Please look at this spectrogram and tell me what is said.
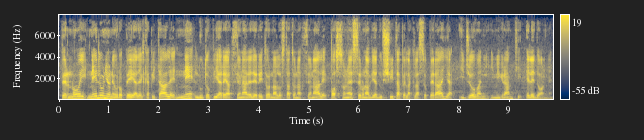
Per noi né l'Unione Europea del capitale né l'utopia reazionaria del ritorno allo Stato nazionale possono essere una via d'uscita per la classe operaia, i giovani, i migranti e le donne.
